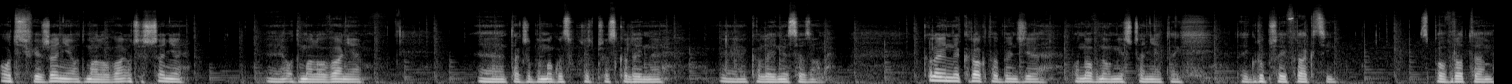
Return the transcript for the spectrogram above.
odświeżenie, odmalowanie, oczyszczenie, e, odmalowanie, e, tak żeby mogły służyć przez kolejny, e, kolejny sezon. Kolejny krok to będzie ponowne umieszczenie tych, tej grubszej frakcji z powrotem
